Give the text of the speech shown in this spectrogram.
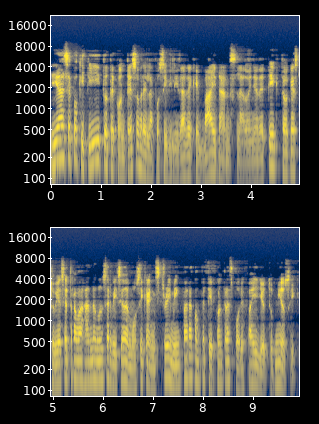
Y hace poquitito te conté sobre la posibilidad de que ByteDance, la dueña de TikTok, estuviese trabajando en un servicio de música en streaming para competir contra Spotify y YouTube Music.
